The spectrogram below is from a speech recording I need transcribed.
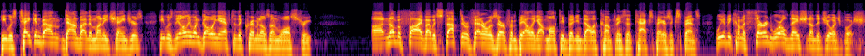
He was taken down, down by the money changers. He was the only one going after the criminals on Wall Street. Uh, number five, I would stop the Federal Reserve from bailing out multi billion dollar companies at taxpayers' expense. We have become a third world nation under George Bush.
